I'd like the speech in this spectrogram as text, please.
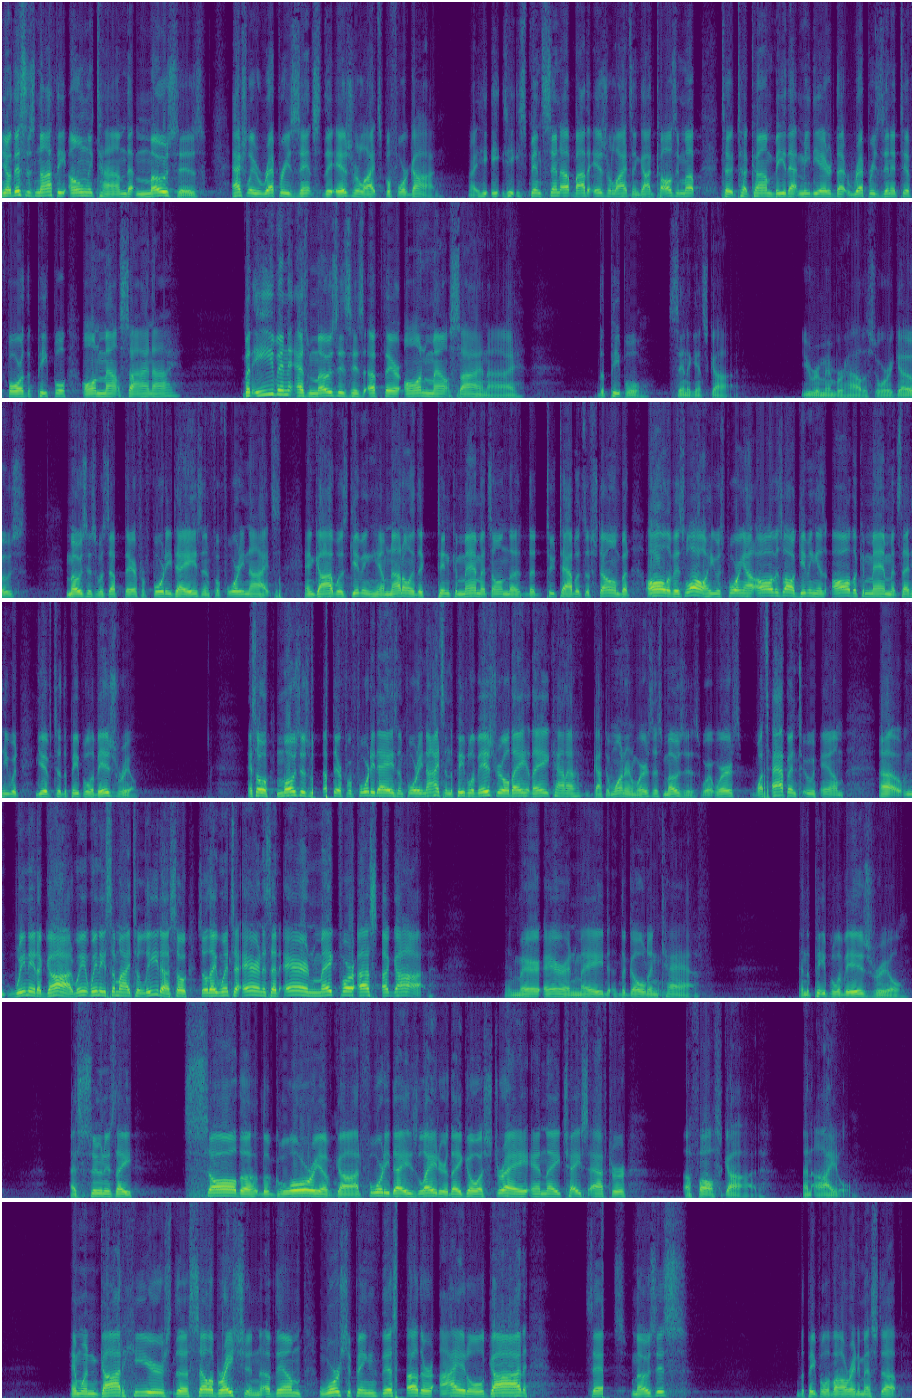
You know, this is not the only time that Moses actually represents the Israelites before God. Right? He, he, he's been sent up by the Israelites, and God calls him up to, to come be that mediator, that representative for the people on Mount Sinai. But even as Moses is up there on Mount Sinai, the people sin against God. You remember how the story goes. Moses was up there for 40 days and for 40 nights and God was giving him not only the Ten Commandments on the, the two tablets of stone, but all of his law. He was pouring out all of his law, giving his, all the commandments that he would give to the people of Israel. And so Moses was up there for 40 days and 40 nights, and the people of Israel, they, they kind of got to wondering, where's this Moses? Where, where's, what's happened to him? Uh, we need a God. We, we need somebody to lead us. So, so they went to Aaron and said, Aaron, make for us a God. And Aaron made the golden calf. And the people of Israel, as soon as they saw the, the glory of God, 40 days later they go astray and they chase after a false God, an idol. And when God hears the celebration of them worshiping this other idol, God says, Moses, the people have already messed up.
